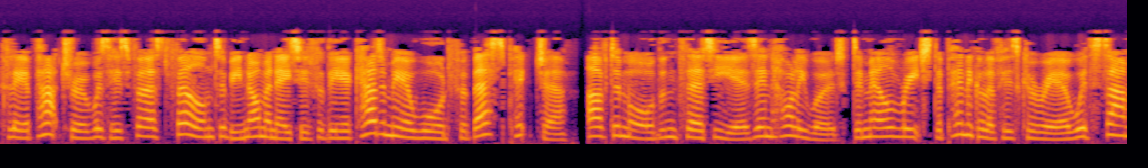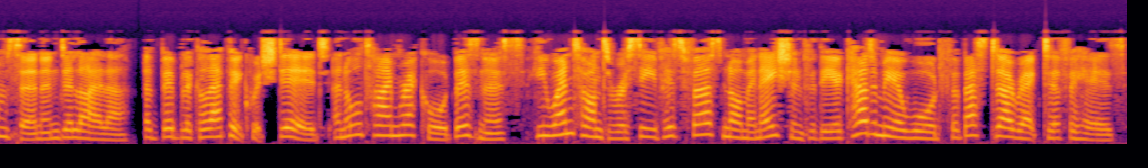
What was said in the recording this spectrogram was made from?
Cleopatra was his first film to be nominated for the Academy Award for Best Picture. After more than 30 years in Hollywood, DeMille reached the pinnacle of his career with Samson and Delilah, a biblical epic which did an all-time record business. He went on to receive his first nomination for the Academy Award for Best Director for his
